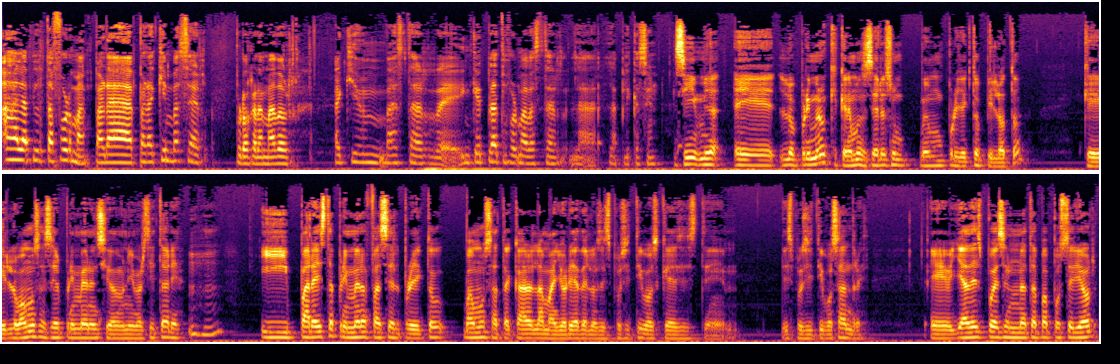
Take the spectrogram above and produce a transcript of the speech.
Ah, la plataforma, ¿para, ¿para quién va a ser? Programador. ¿A quién va a estar, eh, en qué plataforma va a estar la, aplicación? Sí, mira, eh, lo primero que queremos hacer es un, proyecto piloto, que lo vamos a hacer primero en Ciudad Universitaria. Y para esta primera fase del proyecto vamos a atacar la mayoría de los dispositivos, que es este dispositivos Android. Eh, ya después, en una etapa posterior,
